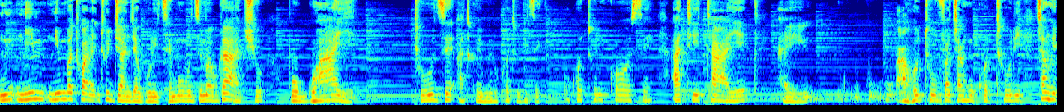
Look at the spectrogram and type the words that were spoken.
Ni- nimba tujanjaguritse mu buzima bwacu bugwaye. Tuze atwemera uko tugize uko turi kose atitaye eh, aho tuva cyangwa uko turi cyangwa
